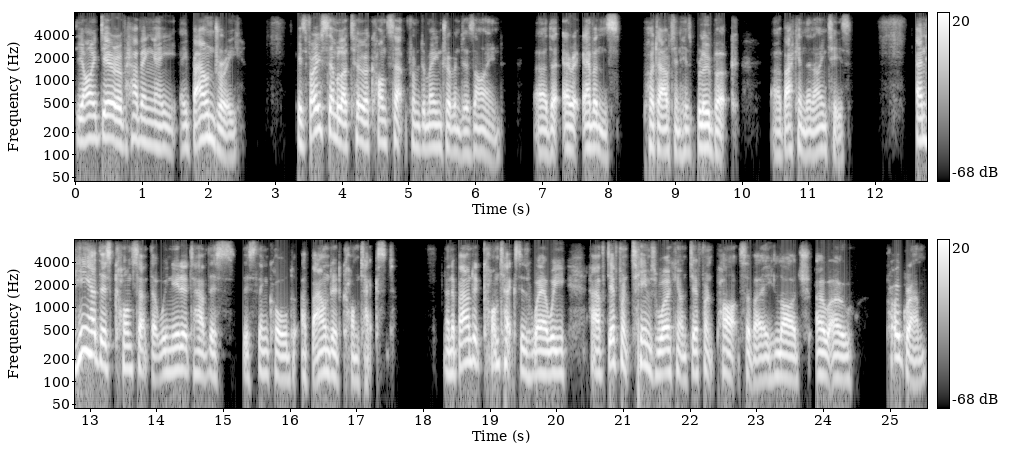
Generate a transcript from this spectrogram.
The idea of having a, a boundary is very similar to a concept from domain driven design uh, that Eric Evans put out in his blue book uh, back in the 90s. And he had this concept that we needed to have this, this thing called a bounded context. And a bounded context is where we have different teams working on different parts of a large OO program,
